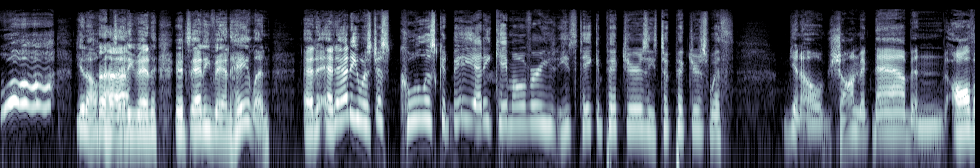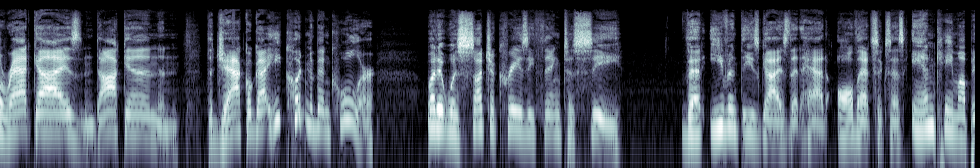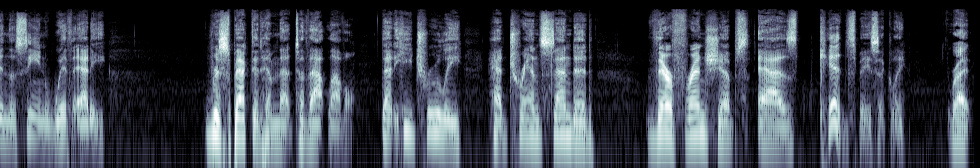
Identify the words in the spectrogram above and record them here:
whoa, you know, it's Eddie Van it's Eddie Van Halen. And and Eddie was just cool as could be. Eddie came over, he, he's taking pictures. He took pictures with you know, Sean McNabb and all the Ratt guys and Dokken and the Jackyl guy. He couldn't have been cooler, but it was such a crazy thing to see that even these guys that had all that success and came up in the scene with Eddie respected him that to that level that he truly had transcended their friendships as kids basically. Right.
